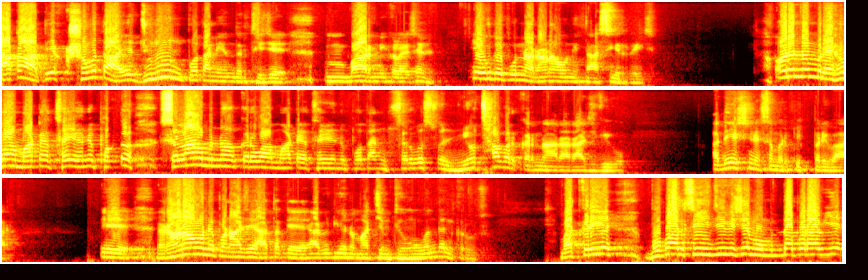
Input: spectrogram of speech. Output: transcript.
તાકાત, એક ક્ષમતા, એ જુનૂન પોતાની અંદરથી જે બહાર નીકળે છે ને, એ ઉદયપુરના રાણાઓની તાસીર રહી છે. અણનમ રહેવા માટે થઈ અને ફક્ત સલામ ન કરવા માટે થઈ અને પોતાનું સર્વસ્વ ન્યોછાવર કરનારા રાજવીઓ. આ દેશને સમર્પિત પરિવાર. એ રાણાઓને પણ આજે આ તકે આ વિડીયોના માધ્યમથી હું વંદન કરું છું. વાત કરીએ ભોપાલસિંહજી વિશે મુદ્દા પર આવીએ.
